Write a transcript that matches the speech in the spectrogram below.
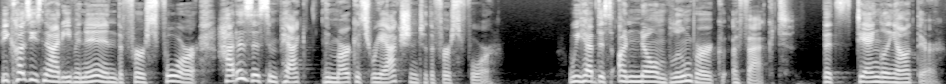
Because he's not even in the first four, how does this impact the market's reaction to the first four? We have this unknown Bloomberg effect that's dangling out there.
